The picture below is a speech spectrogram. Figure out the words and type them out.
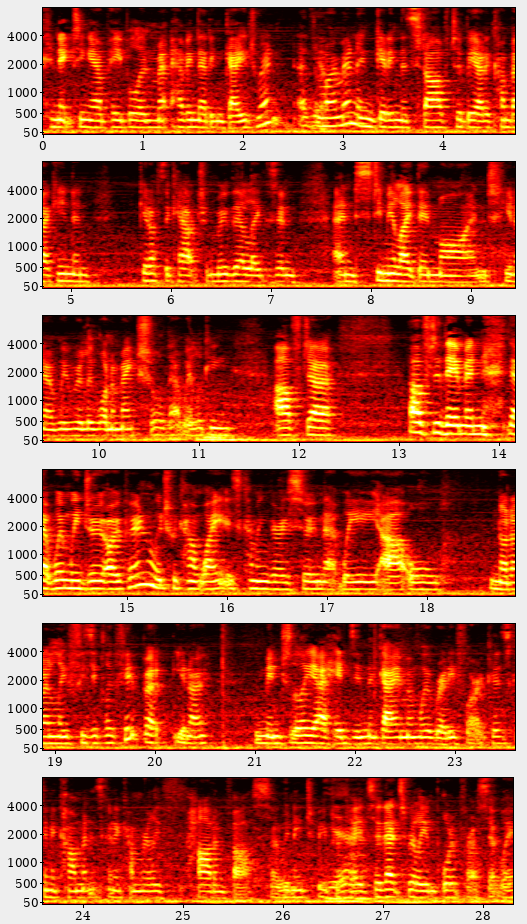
connecting our people and having that engagement at the Yeah. moment and getting the staff to be able to come back in and get off the couch and move their legs and, and stimulate their mind. You know, we really want to make sure that we're looking after after them and that when we do open, which we can't wait is coming very soon, that we are all not only physically fit but you know mentally our heads in the game and we're ready for it because it's going to come and it's going to come really hard and fast. So we need to be Yeah. prepared. So that's really important for us that we're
